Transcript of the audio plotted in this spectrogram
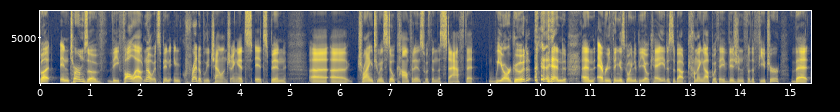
But in terms of the fallout, no, it's been incredibly challenging. It's it's been uh, uh, trying to instill confidence within the staff that we are good and and everything is going to be okay. It is about coming up with a vision for the future that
